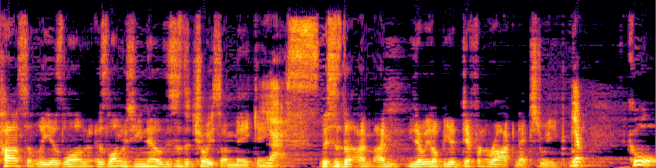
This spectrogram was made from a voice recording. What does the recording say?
constantly as long as long as you know this is the choice I'm making. yes. This is the I'm I'm you know it'll be a different rock next week. Yep. Cool.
